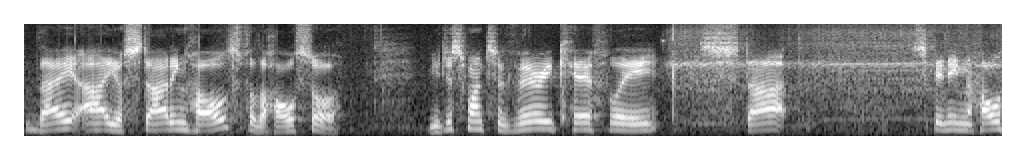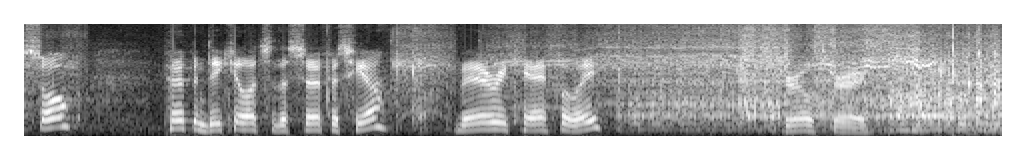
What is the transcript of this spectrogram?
They are your starting holes for the hole saw. You just want to very carefully start spinning the hole saw perpendicular to the surface here. Very carefully drill through.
